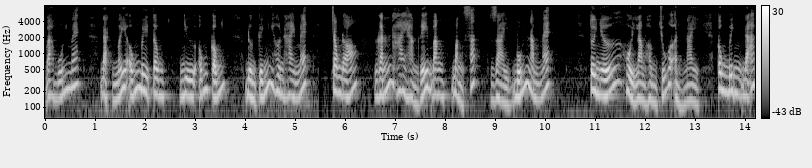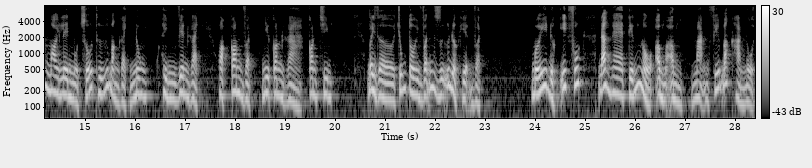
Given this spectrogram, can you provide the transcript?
3-4 mét, đặt mấy ống bê tông như ống cống, đường kính hơn 2 mét. Trong đó gắn hai hàng ghế băng bằng sắt dài 4-5 mét. Tôi nhớ hồi làm hầm trú ẩn này, công binh đã moi lên một số thứ bằng gạch nung, hình viên gạch hoặc con vật như con gà, con chim. Bây giờ chúng tôi vẫn giữ được hiện vật. Mới được ít phút đã nghe tiếng nổ ầm ầm mạn phía bắc Hà Nội.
